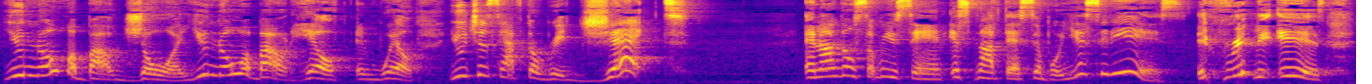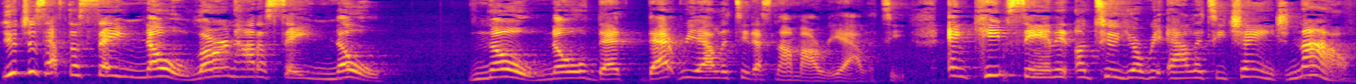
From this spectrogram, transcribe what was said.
you know about joy, you know about health and wealth. You just have to reject. And I know some of you saying it's not that simple. Yes, it is. It really is. You just have to say no. Learn how to say no. No, no, that that reality, that's not my reality. And keep saying it until your reality change. Now,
